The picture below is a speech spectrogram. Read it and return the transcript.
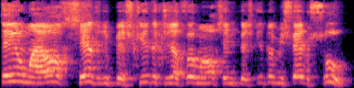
Tem o maior centro de pesquisa, que já foi o maior centro de pesquisa do Hemisfério Sul.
